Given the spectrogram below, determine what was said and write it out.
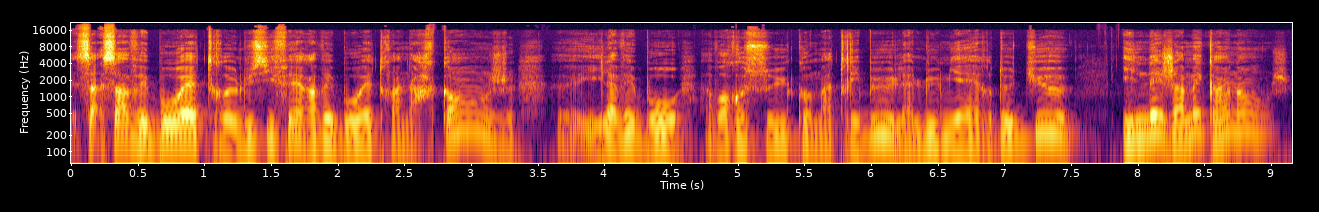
ça, avait beau être, Lucifer avait beau être un archange, euh, il avait beau avoir reçu comme attribut la lumière de Dieu, il n'est jamais qu'un ange.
